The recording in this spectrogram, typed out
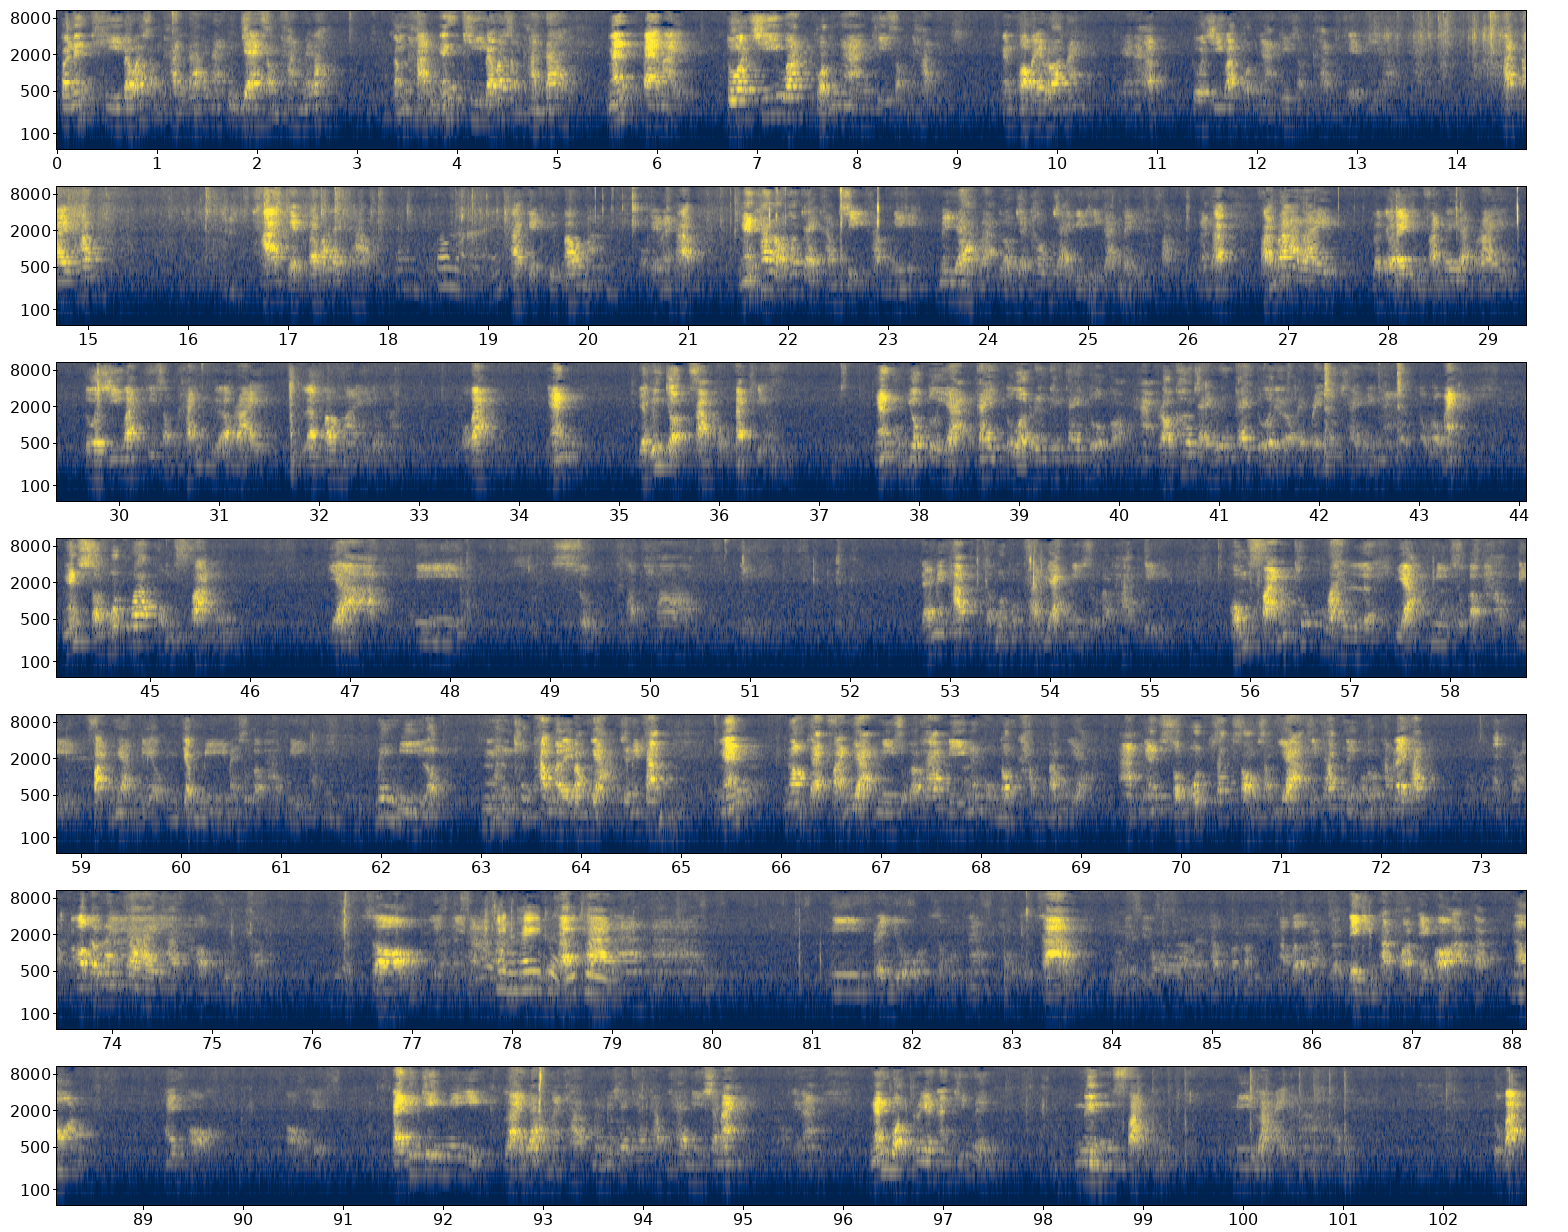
เพราะฉะนั้นคีย์แปลว่าสำคัญได้นะกุญแจสำคัญไหมล่ะสำคัญงั้นคีย์แปลว่าสำคัญได้ งั้นแปลใหม่ ตัวชี้วัดผลงานที่สำคัญงั้นพอไปรอดไหมเนี่ยนะครับ ตัวชี้วัดผลงานที่สำคัญ KPI ถัดไปครับ target แปลว่าอะไรครับ เป้าหมาย target คือเป้าหมาย โอเคไหมครับ งั้นถ้าเราเข้าใจคำสี่คำนี้ไม่ยากแล้วเราจะเข้าใจวิธีการไปถึงฝันนะครับ ฝันว่าอะไร เราจะไปถึงฝันได้อย่างไร ตัวชี้วัดที่สำคัญคืออะไร แล้วเป้าหมายอยู่ตรงไหนถูกป่ะงั้นอย่าเพิ่งจดฟังผมแป๊บเดียว งั้นผมยกตัวอย่างใกล้ตัวเรื่องใกล้ๆตัวก่อนหากเราเข้าใจเรื่องใกล้ตัวเดี๋ยวเราไปประยุกต์ใช้ในงานตกลงไหมงั้นสมมุติว่าผมฝัน อยากมีสุขภาพดี ได้ไหมครับ สมมติผมฝันอยากมีสุขภาพดี ผมฝันทุกวันเลย อยากมีสุขภาพดี ฝันอย่างเดียวมันจะมีไหมสุขภาพดี ไม่มีหรอก มันต้องทำอะไรบางอย่างใช่ไหมครับ งั้นนอกจากฝันอยากมีสุขภาพดีงั้นผมต้องทำบางอย่างอะงั้นสมมุติสักสองสามอย่างสิครับหนึ่งผมต้องทำอะไรครับ ออกกำลังกายครับขอบคุณ สองกินให้ถูกรับวิธีทานอาหารมีประโยชน์สมมตินะสามครับเอาก็ได้กินพักผ่อนให้พออะครับ นอนให้พอโอเคแต่จริงๆมีอีกหลายอย่างนะครับ มันไม่ใช่แค่ทำแค่นี้ใช่ไหมโอเคนะงั้นบทเรียนอันที่หนึ่งหนึ่งฝันมีหลายหาวถูกป่ะ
